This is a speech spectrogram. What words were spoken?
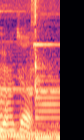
摸摸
